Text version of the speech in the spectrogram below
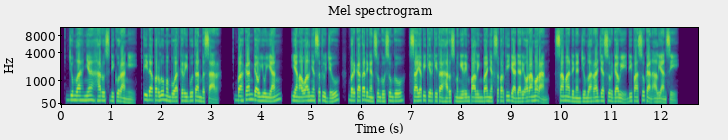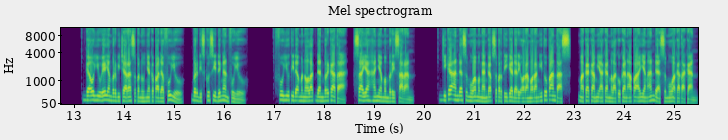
Jumlahnya harus dikurangi. Tidak perlu membuat keributan besar. Bahkan Gao Yuyang, yang awalnya setuju, berkata dengan sungguh-sungguh, saya pikir kita harus mengirim paling banyak sepertiga dari orang-orang, sama dengan jumlah Raja Surgawi di pasukan aliansi. Gao Yue yang berbicara sepenuhnya kepada Fuyu, berdiskusi dengan Fuyu. Fuyu tidak menolak dan berkata, saya hanya memberi saran. Jika Anda semua menganggap sepertiga dari orang-orang itu pantas, maka kami akan melakukan apa yang Anda semua katakan.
